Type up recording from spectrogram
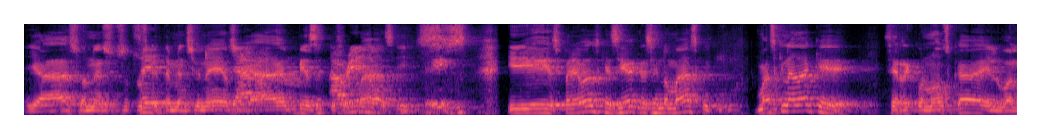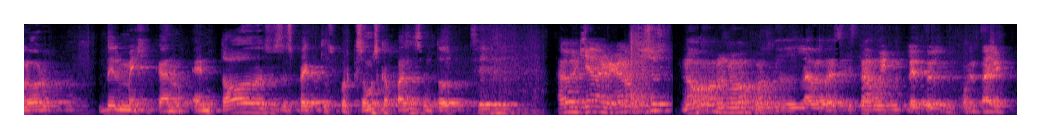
ya son esos otros Sí. que te mencioné, o sea, Ya ya, empieza a crecer abriendo. más. sí. Y esperemos que siga creciendo más, que- más que nada que se reconozca el valor del mexicano en todos sus aspectos, porque somos capaces en todo. Sí. ¿Algo que quieran agregar, muchachos? No, no, no, pues la verdad es que está muy completo el comentario.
